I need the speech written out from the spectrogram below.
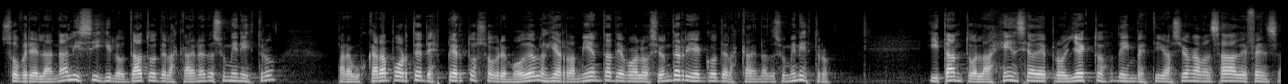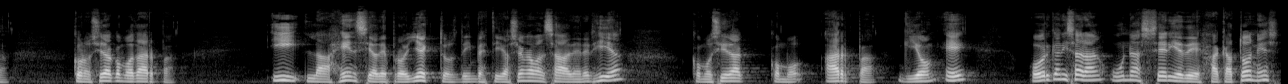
sobre el análisis y los datos de las cadenas de suministro para buscar aportes de expertos sobre modelos y herramientas de evaluación de riesgos de las cadenas de suministro. Y tanto la Agencia de Proyectos de Investigación Avanzada de Defensa, conocida como DARPA, y la Agencia de Proyectos de Investigación Avanzada de Energía conocida como ARPA-E, organizarán una serie de hackatones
